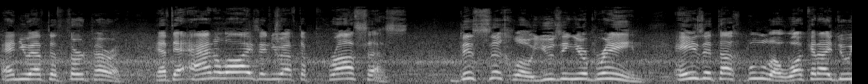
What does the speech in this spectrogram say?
and you have to third parak. You have to analyze and you have to process. Bisichlo, using your brain. Eze tachbula, what can I do?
